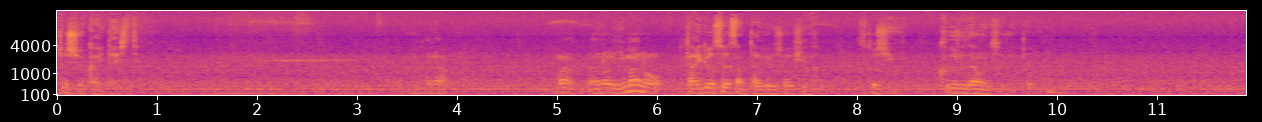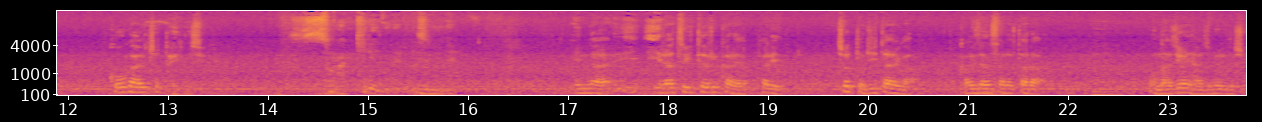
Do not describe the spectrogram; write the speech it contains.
都市を解体して。だからまああの今の大量生産大量消費が少しクールダウンすると公害はちょっと減りますよね。空きれいになりますよね、うん、みんなイラついてるからやっぱりちょっと事態が改善されたら同じように始めるでしょ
